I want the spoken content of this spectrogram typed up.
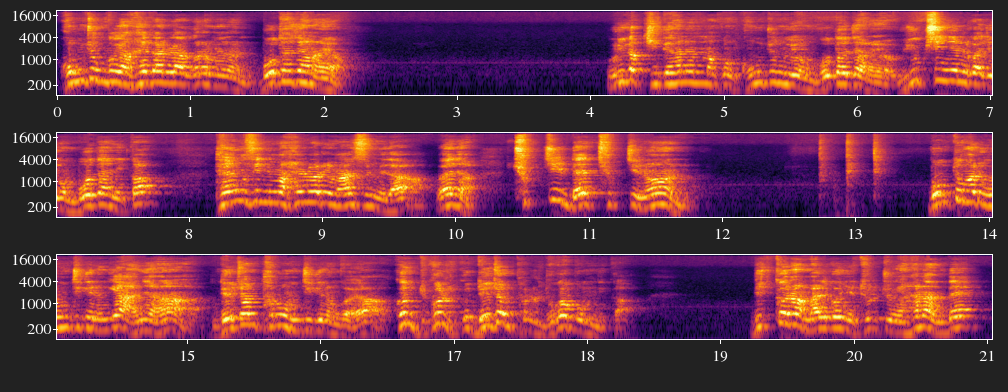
공중부양 해달라 그러면은 못 하잖아요. 우리가 기대하는 만큼 공중부양 못 하잖아요. 육신을 가지고 못 하니까 대행스님은 할 말이 많습니다. 왜냐? 축지, 내 축지는 몸뚱아리 움직이는 게 아니야. 뇌전파로 움직이는 거야. 그럼 그걸, 그 뇌전파를 누가 봅니까? 믿거나 말거니 둘 중에 하나인데,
